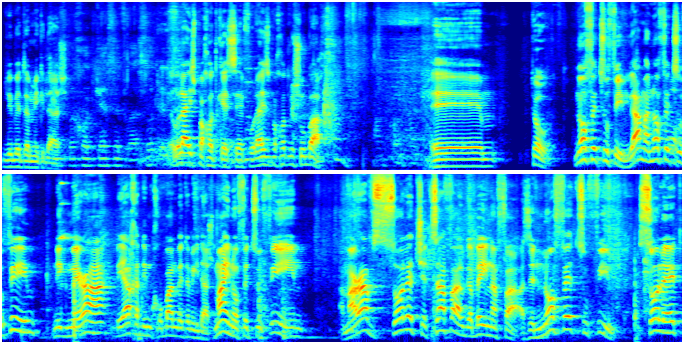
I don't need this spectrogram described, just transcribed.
בלי בית המקדש. יש פחות כסף לעשות את זה. אולי יש פחות כסף, אולי זה פחות משובח. אה, טוב, נופת צופים, גם הנופת צופים נגמרה ביחד עם חורבן בית המקדש. מהי נופת צופים? אמר רב, סולת שצפה על גבי נפה. אז זה נופת צופים. סולת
